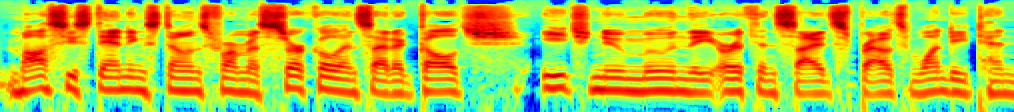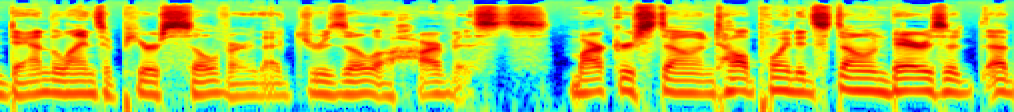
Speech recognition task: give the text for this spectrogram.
mossy standing stones form a circle inside a gulch. Each new moon, the earth inside sprouts 1d10 dandelions of pure silver that Drusilla harvests. Marker stone, tall pointed stone, bears a, a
